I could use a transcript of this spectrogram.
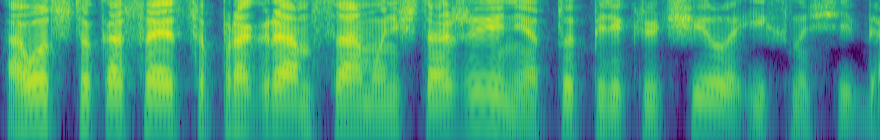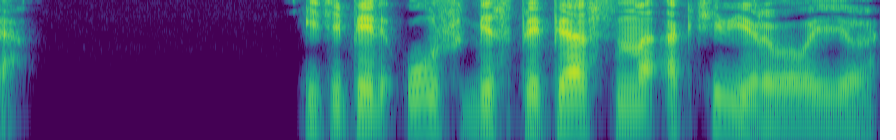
А вот что касается программ самоуничтожения, то переключила их на себя. И теперь УС беспрепятственно активировал ее,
